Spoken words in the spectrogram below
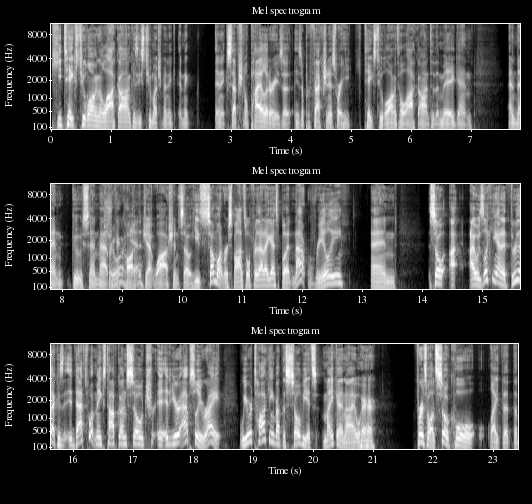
he takes too long to lock on because he's too much of an, an, an exceptional pilot or he's a he's a perfectionist where he takes too long to lock on to the MiG and and then Goose and Maverick Sure, get caught in the jet wash and so he's somewhat responsible for that I guess but not really and so I, I was looking at it through that because that's what makes Top Gun so tr- it, you're absolutely right we were talking about the Soviets Micah and I where first of all, it's so cool, like the, the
